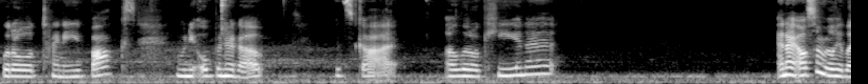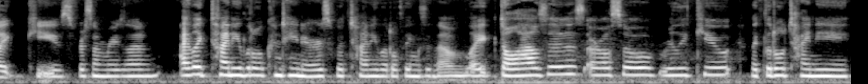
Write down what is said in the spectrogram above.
little tiny box. When you open it up, it's got a little key in it. And I also really like keys for some reason. I like tiny little containers with tiny little things in them. Like dollhouses are also really cute. Like little tiny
